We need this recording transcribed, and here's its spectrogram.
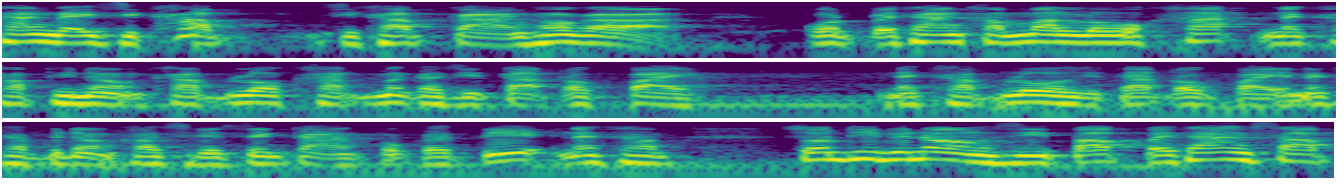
ทางใดสิครับสิครับกลางเขาก็กดไปทางคำว่าโลคัตนะครับพี่น้องครับโลคัตมันก็สิตัดออกไปนะครับโลสิตัดออกไปนะครับพี่น้องครับสิเป็นเส้นกลางปกตินะครับส่วนที่พี่น้องสิปรับไปทางซับ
